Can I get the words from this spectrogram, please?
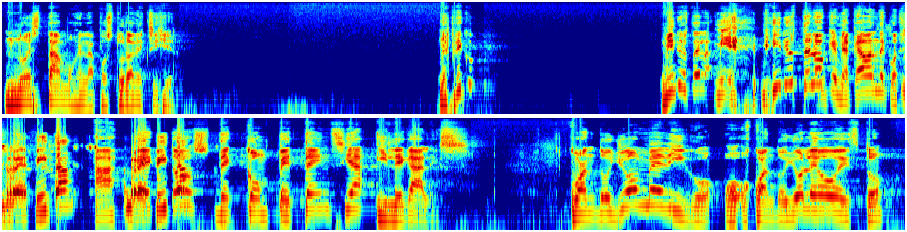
No estamos en la postura de exigir. ¿Me explico? Mire usted, la, mire, mire usted lo que me acaban de contar. Repita. Aspectos repita. de competencia ilegales. Cuando yo me digo, o cuando yo leo esto,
